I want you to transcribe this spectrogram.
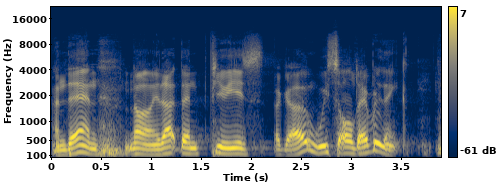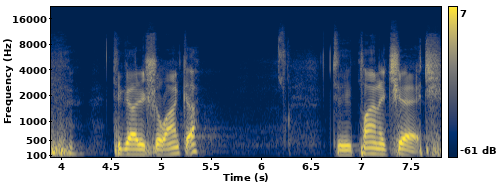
And then, not only that, then a few years ago, we sold everything to go to Sri Lanka to plant a church.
